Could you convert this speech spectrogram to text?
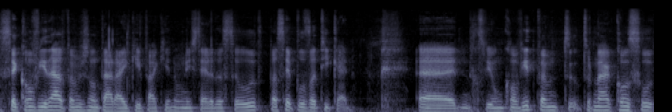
ser convidado para me juntar à equipa aqui no Ministério da Saúde, passei pelo Vaticano. Uh, recebi um convite para me tornar consul,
